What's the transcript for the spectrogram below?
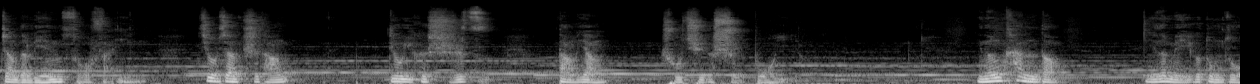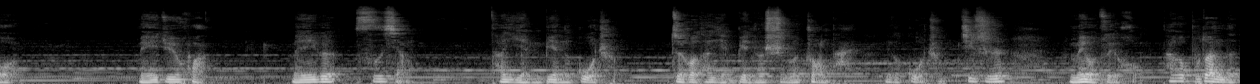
这样的连锁反应，就像池塘丢一颗石子荡漾出去的水波一样。你能看到你的每一个动作、每一句话、每一个思想，它演变的过程，最后它演变成什么状态？那个过程其实没有最后，它会不断的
